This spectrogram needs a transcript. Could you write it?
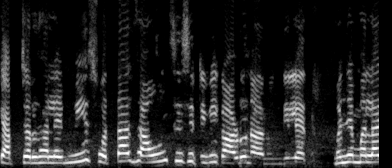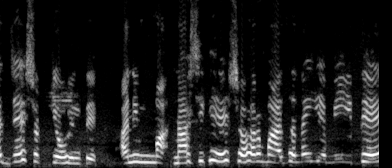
कॅप्चर झालंय. मी स्वतः जाऊन सीसीटीव्ही काढून आणून दिलेत. म्हणजे मला जे शक्य होईल ते. आणि नाशिक हे शहर माझं नाहीये. मी इथे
